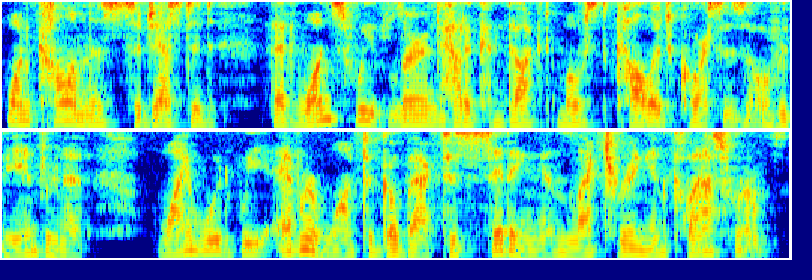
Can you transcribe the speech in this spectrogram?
one columnist suggested that once we've learned how to conduct most college courses over the internet, why would we ever want to go back to sitting and lecturing in classrooms?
